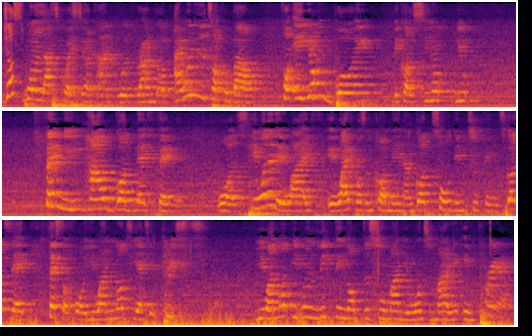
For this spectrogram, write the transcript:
Just one last question and we'll round up. I want you to talk about for a young boy because you know you Femi, how God led Femi was he wanted a wife, a wife wasn't coming, and God told him two things. God said, First of all, you are not yet a priest. You are not even lifting up this woman you want to marry in prayer.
